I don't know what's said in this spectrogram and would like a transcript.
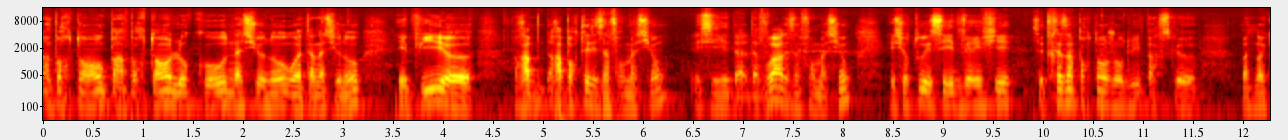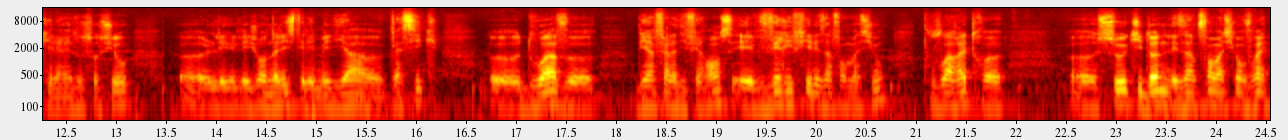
importants ou pas importants, locaux, nationaux ou internationaux, et puis euh, rap- rapporter des informations, essayer d'a- d'avoir des informations, et surtout essayer de vérifier. C'est très important aujourd'hui parce que maintenant qu'il y a les réseaux sociaux, euh, les, journalistes et les médias euh, classiques euh, doivent bien faire la différence et vérifier les informations, pouvoir être ceux qui donnent les informations vraies.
